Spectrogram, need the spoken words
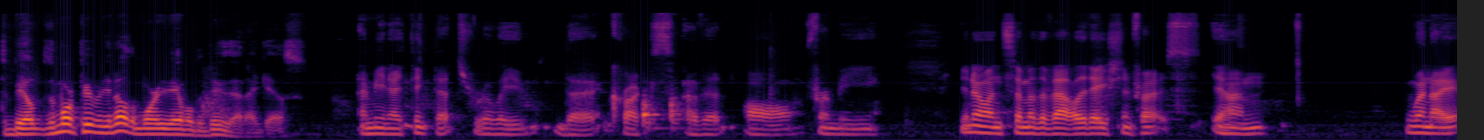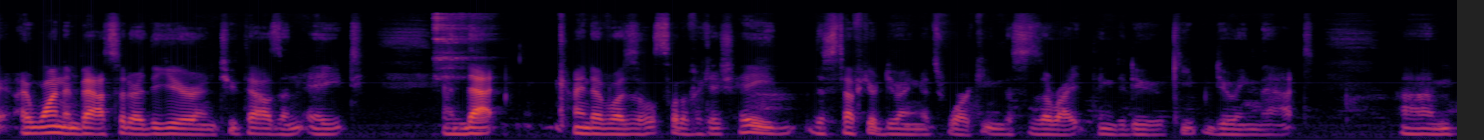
to be able, the more people you know, the more you're able to do that, I guess. I mean, I think that's really the crux of it all for me. You know, and some of the validation for us. Um, when I, I won Ambassador of the Year in 2008, and that kind of was a solidification hey, the stuff you're doing, it's working. This is the right thing to do. Keep doing that. Um,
